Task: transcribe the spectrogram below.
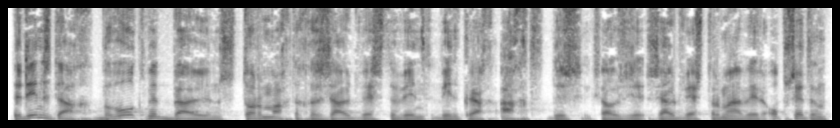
De dinsdag, bewolkt met buien, stormachtige zuidwestenwind, windkracht 8. Dus ik zou zuidwester maar weer opzetten.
